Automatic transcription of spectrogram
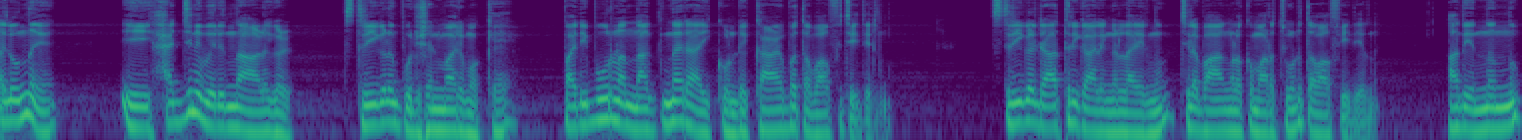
അതിലൊന്ന് ഈ ഹജ്ജിന് വരുന്ന ആളുകൾ സ്ത്രീകളും പുരുഷന്മാരുമൊക്കെ പരിപൂർണ നഗ്നരായിക്കൊണ്ട് കാഴ്ബ തവാഫ് ചെയ്തിരുന്നു. സ്ത്രീകൾ രാത്രി കാലങ്ങളിലായിരുന്നു ചില ഭാഗങ്ങളൊക്കെ മറച്ചുകൊണ്ട് തവാഫ് ചെയ്തിരുന്നു അത് എന്നെന്നും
